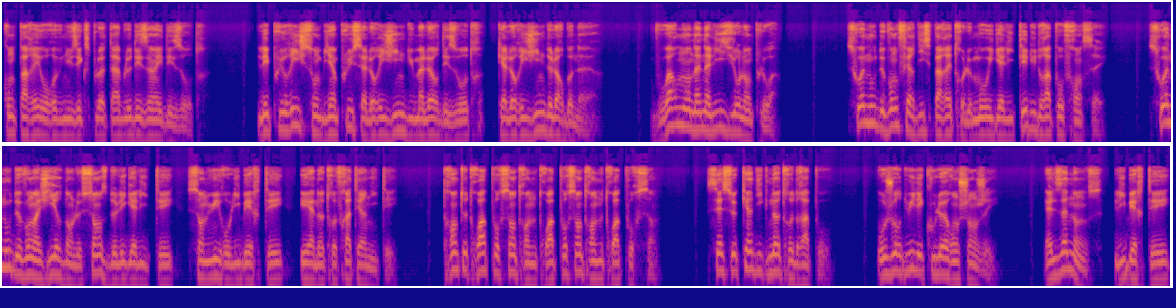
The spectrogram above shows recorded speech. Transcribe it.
comparée aux revenus exploitables des uns et des autres. Les plus riches sont bien plus à l'origine du malheur des autres qu'à l'origine de leur bonheur. Voir mon analyse sur l'emploi soit nous devons faire disparaître le mot égalité du drapeau français. Soit nous devons agir dans le sens de l'égalité, sans nuire aux libertés et à notre fraternité. 33%, 33%, 33%. C'est ce qu'indique notre drapeau. Aujourd'hui les couleurs ont changé. Elles annoncent liberté,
